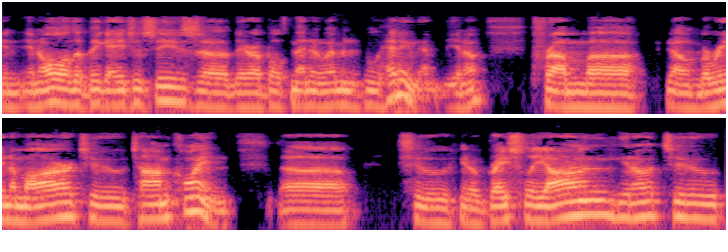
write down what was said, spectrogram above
in, in all of the big agencies, uh, there are both men and women who heading them, you know, from, uh, you know, Marina Maher to Tom Coyne, uh, to, you know, Grace Leong, you know, to,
